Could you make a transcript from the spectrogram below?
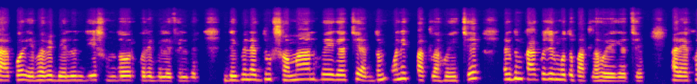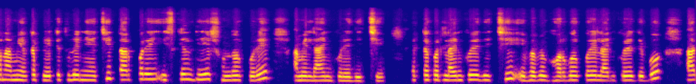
তারপর এভাবে বেলুন দিয়ে সুন্দর করে বেলে ফেলবেন। দেখবেন একদম সমান হয়ে গেছে, একদম অনেক পাতলা হয়েছে, একদম কাগজের মতো পাতলা হয়ে গেছে। আর এখন আমি একটা প্লেটে তুলে নিয়েছি, তারপরে স্কেল দিয়ে সুন্দর করে আমি লাইন করে দিচ্ছি। একটা করে লাইন করে দিচ্ছি, এভাবে ঘর ঘর করে লাইন করে দেব। আর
